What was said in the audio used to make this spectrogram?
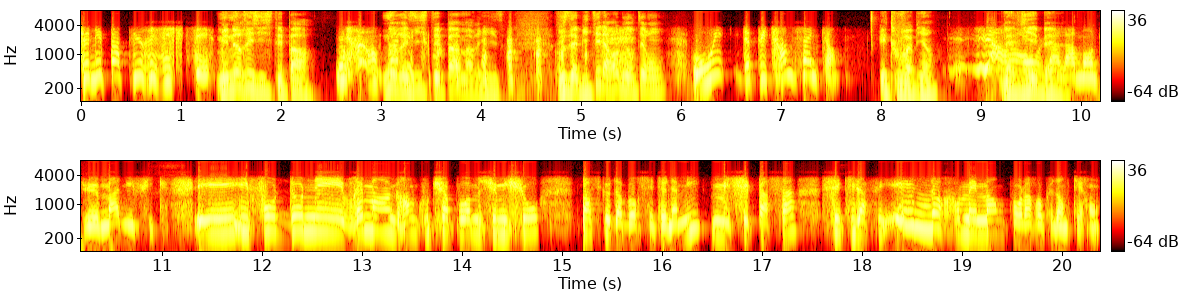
je n'ai pas pu résister. Mais ne résistez pas. Non, Ne pas- résistez pas, Marie-Lise. Vous habitez la Roque d'Enterron. Oui, depuis 35 ans. Et tout va bien. La vie est oh là belle. là, mon Dieu, magnifique. Et il faut donner vraiment un grand coup de chapeau à Monsieur Michaud, parce que d'abord c'est un ami, mais c'est pas ça, c'est qu'il a fait énormément pour la Roque d'Enterron.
